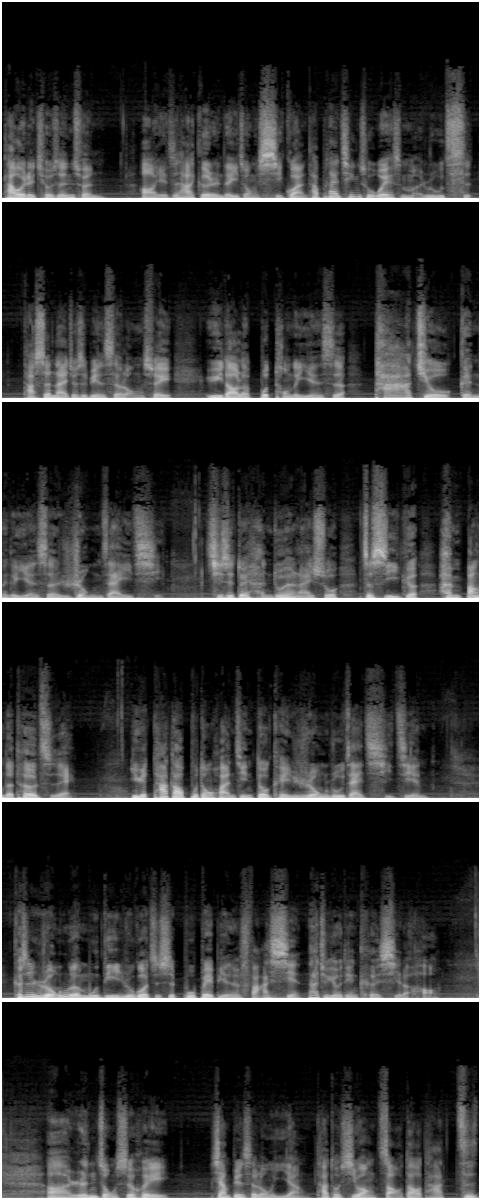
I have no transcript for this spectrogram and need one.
他为了求生存，啊，也是他个人的一种习惯。他不太清楚为什么如此。他生来就是变色龙，所以遇到了不同的颜色。它就跟那个颜色融在一起。其实对很多人来说，这是一个很棒的特质诶，因为它到不同环境都可以融入在其间。可是融入的目的，如果只是不被别人发现，那就有点可惜了哈。啊，人总是会像变色龙一样，他都希望找到他自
